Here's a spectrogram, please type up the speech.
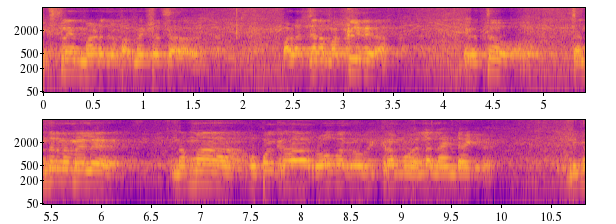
ಎಕ್ಸ್ಪ್ಲೈನ್ ಮಾಡಿದ್ರು ಪರಮೇಶ್ವರ್ ಸರ್ ಅವರು. ಬಹಳಷ್ಟು ಜನ ಮಕ್ಕಳಿದ್ದೀರ ಇವತ್ತು ಚಂದ್ರನ ಮೇಲೆ ನಮ್ಮ ಉಪಗ್ರಹ ರೋವರು, ವಿಕ್ರಮ್ ಎಲ್ಲ ಲ್ಯಾಂಡ್ ಆಗಿದೆ. ನಿಮ್ಮ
